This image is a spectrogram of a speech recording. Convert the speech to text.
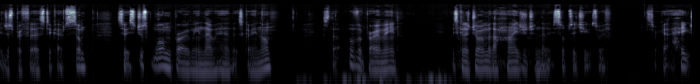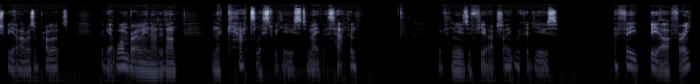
It just prefers to go to some. So it's just one bromine though here that's going on. Because the other bromine is going to join with a hydrogen that it substitutes with. So we get HBr as a product. We get one bromine added on. And the catalyst we use to make this happen, we can use a few actually. We could use FeBr3,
